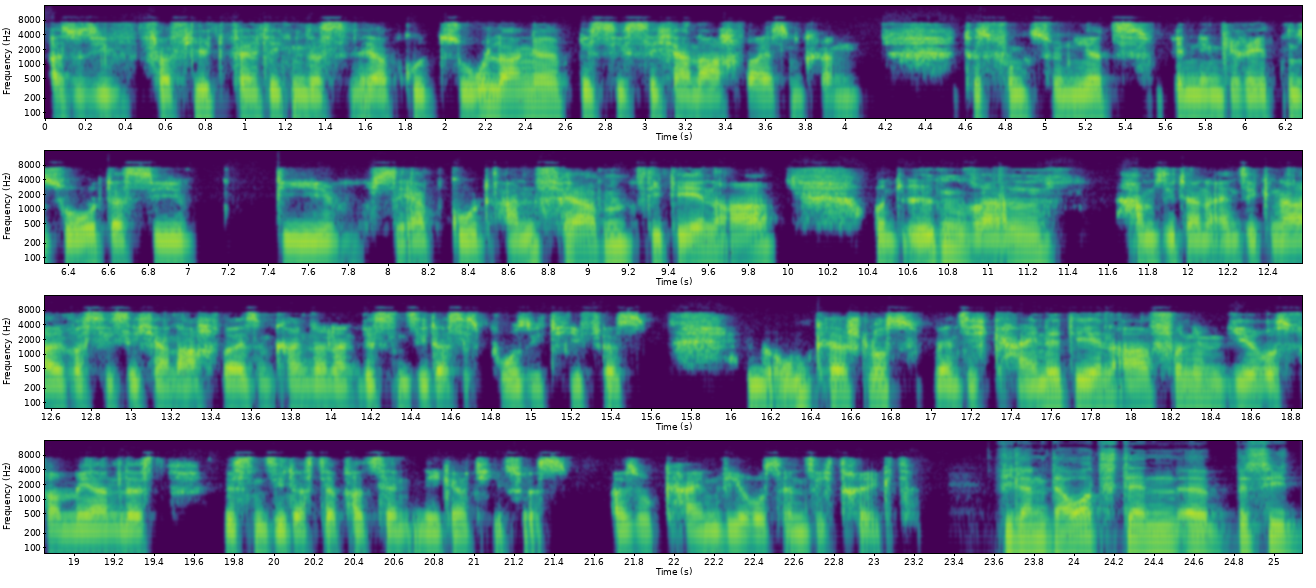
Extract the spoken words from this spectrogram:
Also sie vervielfältigen das Erbgut so lange, bis sie es sicher nachweisen können. Das funktioniert in den Geräten so, dass sie die, das Erbgut anfärben, die DNA, und irgendwann haben sie dann ein Signal, was sie sicher nachweisen können und dann wissen sie, dass es positiv ist. Im Umkehrschluss, wenn sich keine DNA von dem Virus vermehren lässt, wissen sie, dass der Patient negativ ist, also kein Virus in sich trägt. Wie lange dauert es denn, äh, bis Sie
